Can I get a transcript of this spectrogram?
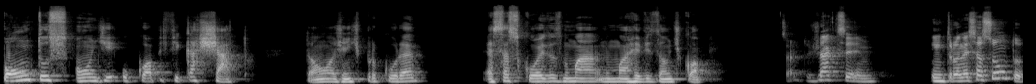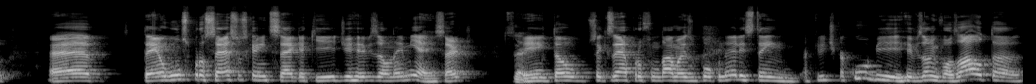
pontos onde o COP fica chato. Então a gente procura essas coisas numa, numa revisão de COP. Certo. Já que você entrou nesse assunto, é, tem alguns processos que a gente segue aqui de revisão na MR, certo? Certo. Então, se você quiser aprofundar mais um pouco neles, tem a crítica CUB, revisão em voz alta.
